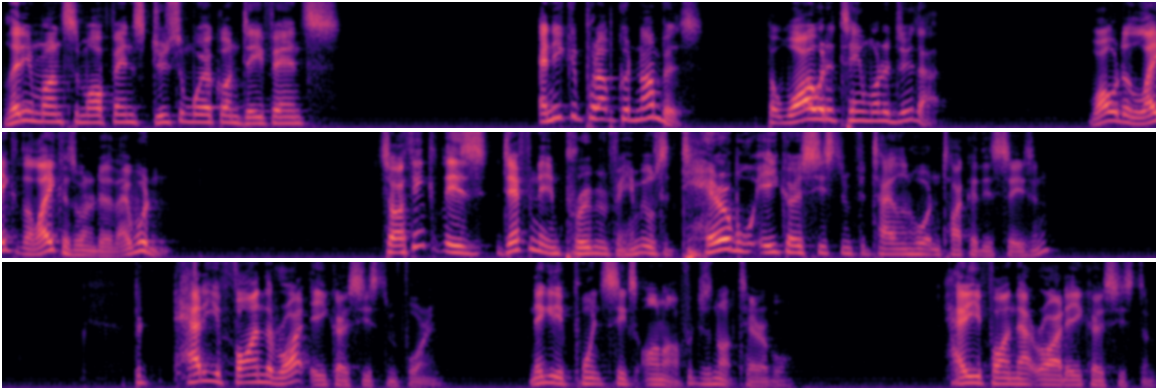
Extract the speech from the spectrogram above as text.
let him run some offense, do some work on defense, and he could put up good numbers. But why would a team want to do that? Why would the, Lake, the Lakers want to do that? They wouldn't. So I think there's definite improvement for him. It was a terrible ecosystem for Talen Horton Tucker this season. But how do you find the right ecosystem for him? Negative 0.6 on off, which is not terrible. How do you find that right ecosystem?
